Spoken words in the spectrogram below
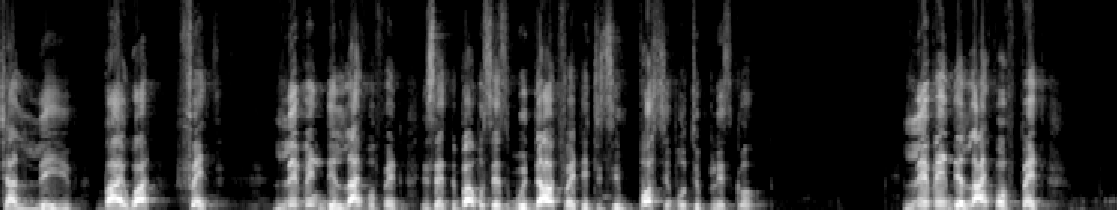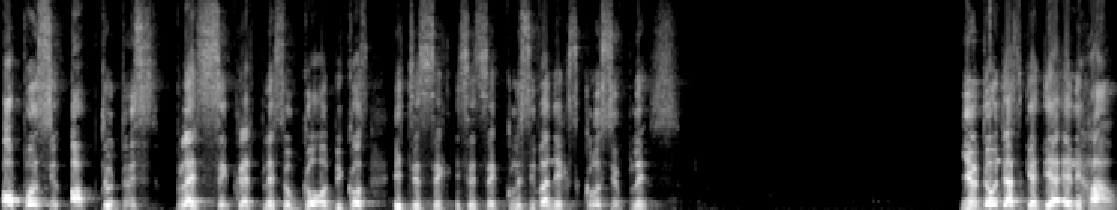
shall live by what? Faith. Living the life of faith. He said, the Bible says, without faith, it is impossible to please God. Living the life of faith opens you up to this place, secret place of God, because it is a, it's a seclusive and exclusive place. You don't just get there anyhow.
